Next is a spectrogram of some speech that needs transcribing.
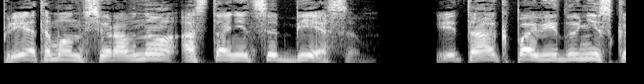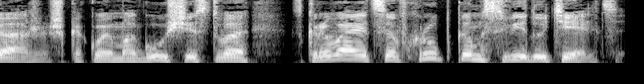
При этом он все равно останется бесом. И так по виду не скажешь, какое могущество скрывается в хрупком с виду тельце.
